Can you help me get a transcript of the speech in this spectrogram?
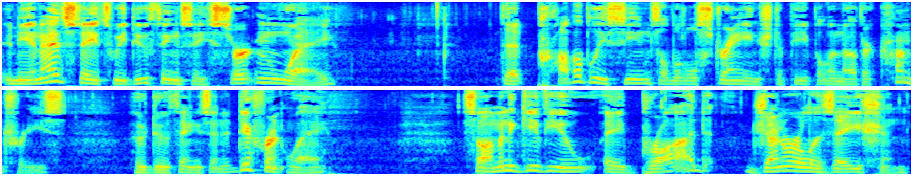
in the United States, we do things a certain way that probably seems a little strange to people in other countries who do things in a different way. So I'm going to give you a broad generalization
